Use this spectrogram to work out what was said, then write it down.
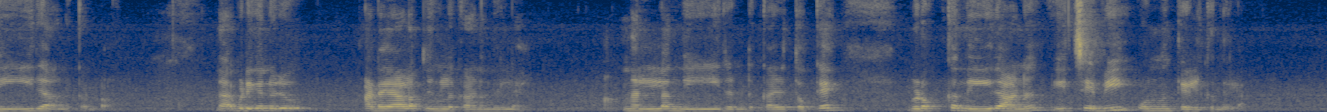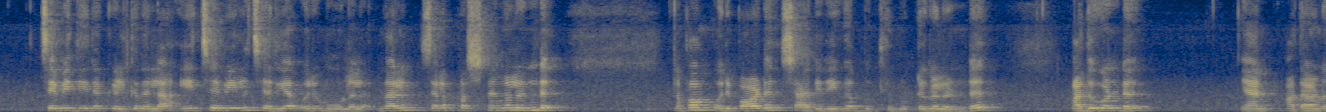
നീരാണ് കണ്ടോ. ഇവിടെ ഇങ്ങനെ ഒരു അടയാളം നിങ്ങൾ കാണുന്നില്ലേ? നല്ല നീരുണ്ട്. കഴുത്തൊക്കെ ഇവിടെ ഒക്കെ നീരാണ്. ഈ ചെവി ഒന്നും കേൾക്കുന്നില്ല. ചെവി തീരെ കേൾക്കുന്നില്ല. ഈ ചെവിയിൽ ചെറിയ ഒരു മൂളൽ. എന്നാലും ചില പ്രശ്നങ്ങളുണ്ട്. അപ്പം ഒരുപാട് ശാരീരിക ബുദ്ധിമുട്ടുകളുണ്ട്. അതുകൊണ്ട് ഞാൻ അതാണ്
